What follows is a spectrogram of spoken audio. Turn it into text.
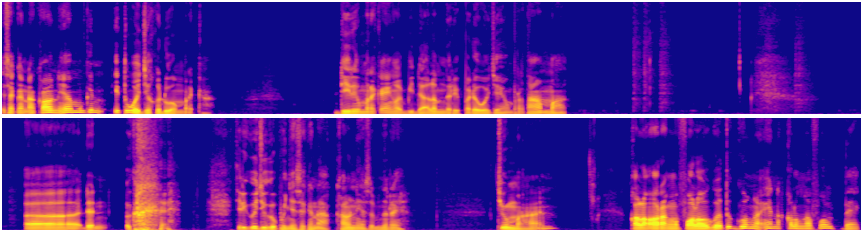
second account ya mungkin itu wajah kedua mereka diri mereka yang lebih dalam daripada wajah yang pertama. Uh, dan jadi gue juga punya second account ya sebenarnya. Cuman kalau orang follow gue tuh gue nggak enak kalau nggak follow back.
